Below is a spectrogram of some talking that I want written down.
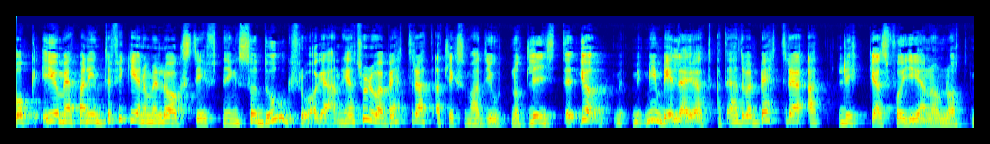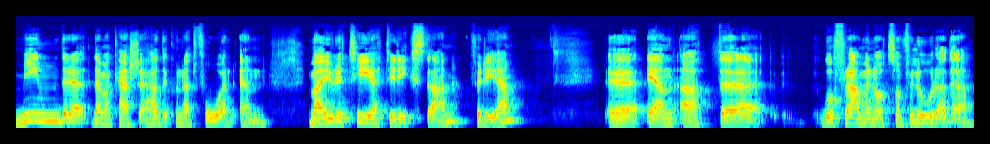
Och i och med att man inte fick igenom en lagstiftning så dog frågan. Jag tror det var bättre att, att liksom hade gjort något lite. Ja, min bild är ju att, att det hade varit bättre att lyckas få igenom något mindre där man kanske hade kunnat få en, en majoritet i riksdagen för det. Eh, än att eh, gå fram med något som förlorade.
